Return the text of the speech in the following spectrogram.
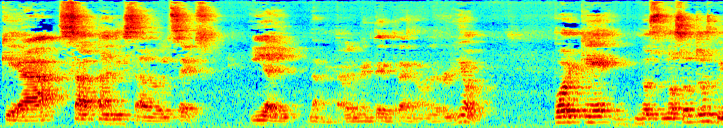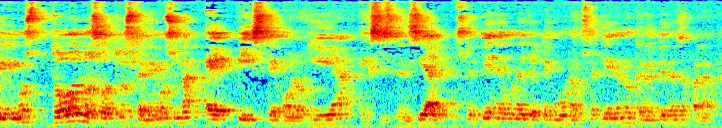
que ha satanizado el sexo y ahí lamentablemente entra de nuevo la religión. Porque nosotros vivimos, todos nosotros tenemos una epistemología existencial. Usted tiene una, yo tengo una, usted tiene uno que no entiende esa palabra.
